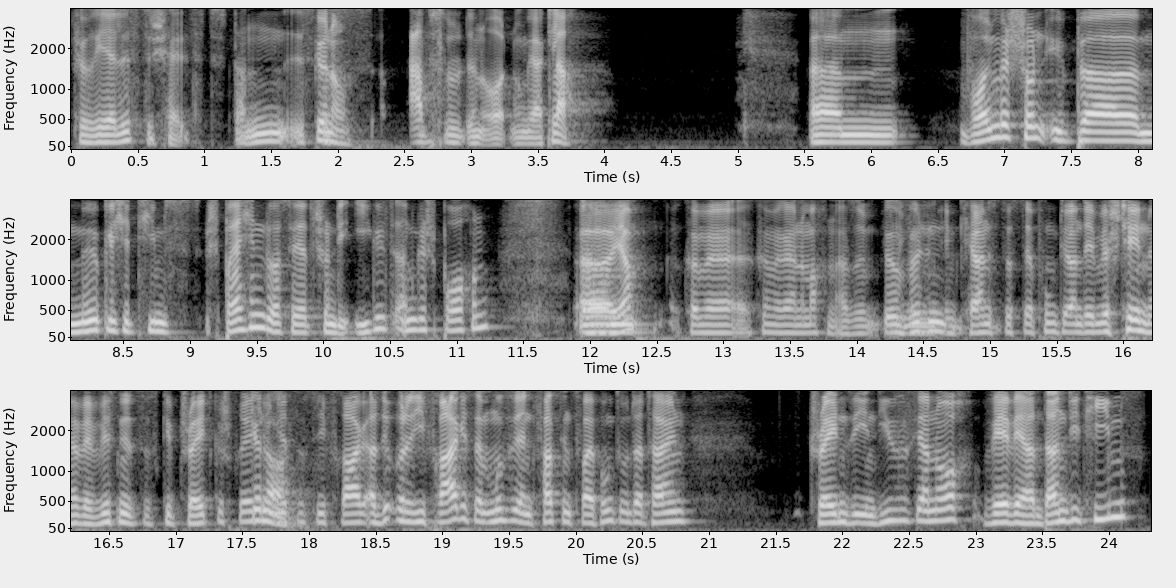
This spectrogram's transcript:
für realistisch hältst, dann ist Genau. das absolut in Ordnung, ja klar. Ähm, wollen wir schon über mögliche Teams sprechen? Du hast ja jetzt schon die Eagles angesprochen. Äh, Ähm, ja, können wir, können wir gerne machen. Also würden- im, im Kern ist das der Punkt, an dem wir stehen. Ne? Wir wissen jetzt, es gibt Trade-Gespräche Genau. und jetzt ist die Frage, also oder die Frage ist, man muss sie in fast in zwei Punkte unterteilen. Traden sie ihn dieses Jahr noch? Wer wären dann die Teams?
